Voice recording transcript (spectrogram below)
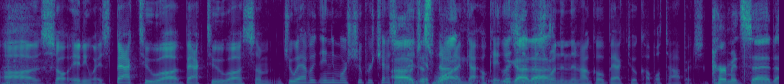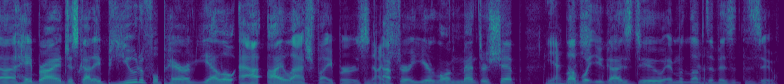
Uh, so, anyways, back to uh, back to uh, some. Do we have any more super chats? Uh, just not, one. got- okay, let's hit this uh, one, and then I'll go back to a couple topics. Kermit said, uh, "Hey Brian, just got a beautiful pair of yellow a- eyelash vipers Nice. after a year long mentorship. Yeah, love nice. what you guys do, and would love to visit the zoo.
